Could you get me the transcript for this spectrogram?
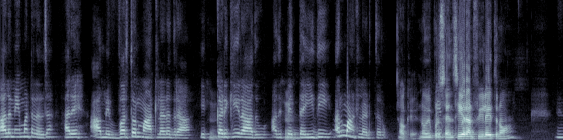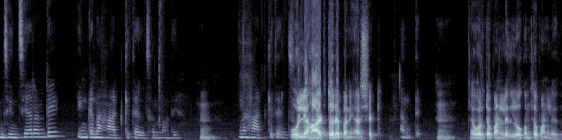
వాళ్ళని ఏమంటారు తెలుసా? అరే ఆమె ఎవరితో మాట్లాడదురా? ఎక్కడికి రాదు? అది పెద్ద ఇది అని మాట్లాడతారు. ఓకే. నువ్వు ఇప్పుడు సెన్సియర్ అని ఫీల్ అవుతున్నావా? నేను సిన్సియర్ అంటే ఇంకా నా హార్ట్కి తెలుసు అన్నది ఓన్లీ హార్ట్తోనే పని హర్షకి. అంతే. ఎవరితో పని లేదు లోకంతో పని లేదు.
